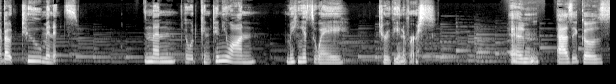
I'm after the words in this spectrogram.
about two minutes. And then it would continue on, making its way through the universe. And as it goes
